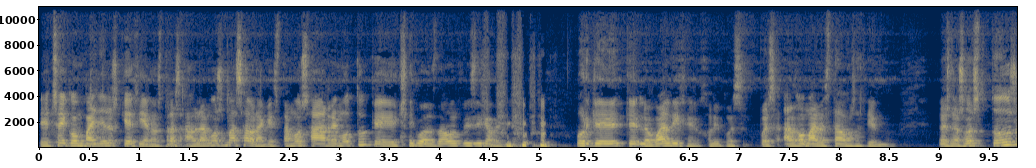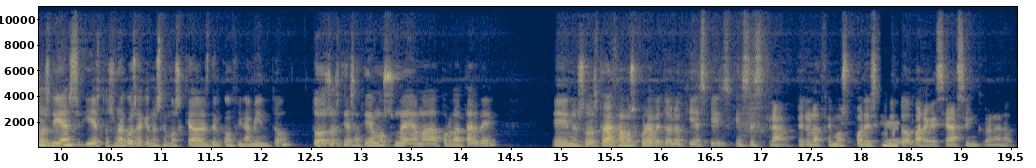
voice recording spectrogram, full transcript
De hecho, hay compañeros que decían, ostras, hablamos más ahora que estamos a remoto que, cuando estamos físicamente. Porque, lo cual dije, joder, pues, pues algo mal estábamos haciendo. Pues nosotros todos los días, y esto es una cosa que nos hemos quedado desde el confinamiento, todos los días hacíamos una llamada por la tarde. Eh, nosotros trabajamos con una metodología Sprints que es Scrum, pero lo hacemos por escrito para que sea síncrona, ¿no?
